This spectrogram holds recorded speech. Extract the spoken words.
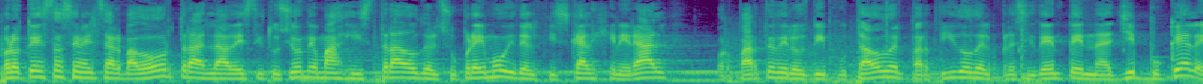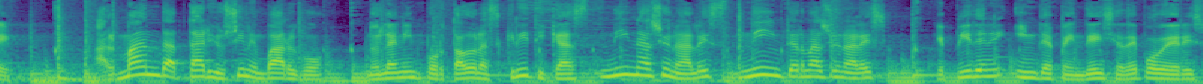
Protestas en El Salvador tras la destitución de magistrados del Supremo y del fiscal general por parte de los diputados del partido del presidente Nayib Bukele. Al mandatario, sin embargo, no le han importado las críticas ni nacionales ni internacionales que piden independencia de poderes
